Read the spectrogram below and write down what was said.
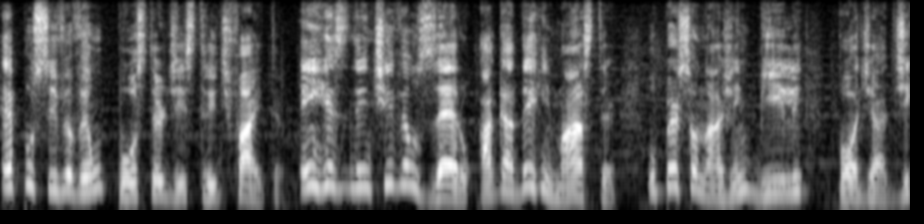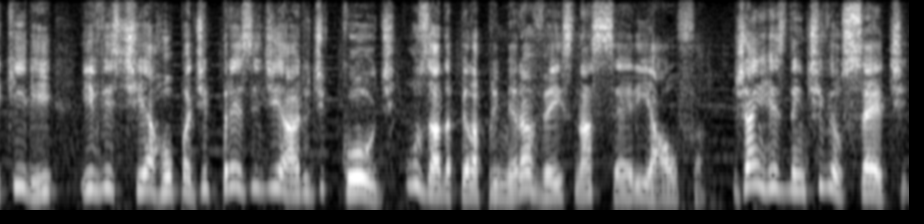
é possível ver um pôster de Street Fighter. Em Resident Evil 0 HD Remaster, o personagem Billy pode adquirir e vestir a roupa de presidiário de Code, usada pela primeira vez na série Alpha. Já em Resident Evil 7,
